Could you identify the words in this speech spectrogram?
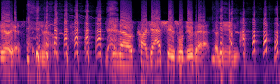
serious, you know. you know, Kardashians will do that. I mean,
